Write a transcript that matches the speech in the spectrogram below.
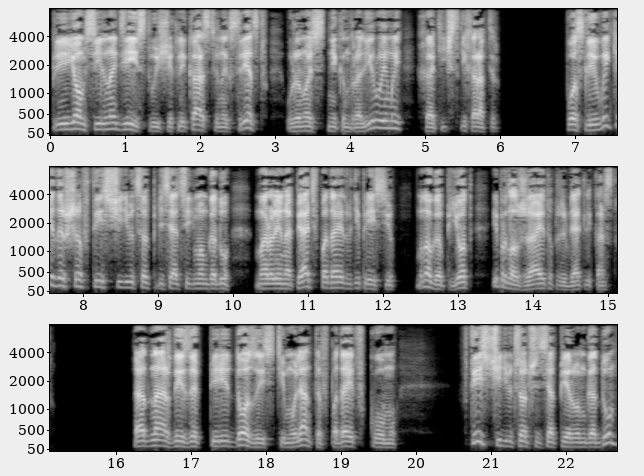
прием сильнодействующих лекарственных средств уже носит неконтролируемый хаотический характер. После выкидыша в 1957 году Мерлин опять впадает в депрессию, много пьет и продолжает употреблять лекарства. Однажды из-за передоза стимулянтов впадает в кому. В 1961 году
